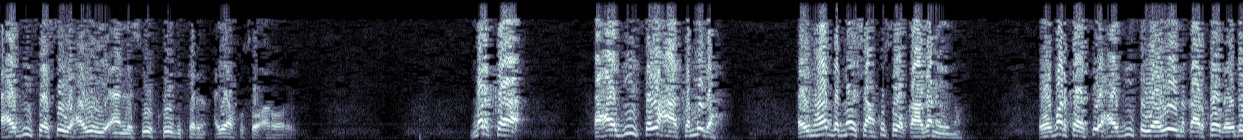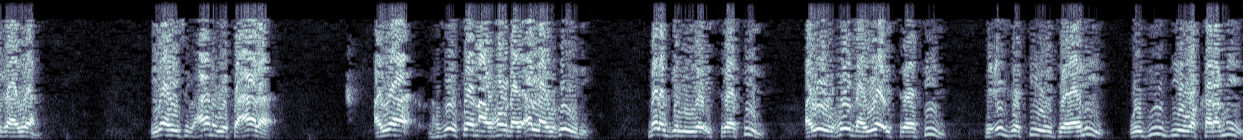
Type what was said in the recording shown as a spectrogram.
Axaadiistaasoo waxaa weeye aan la soo koobi karin ayaa ku soo arooray. Marka axaadiista waxaa ka mid ah aynu hadda meeshaan ku soo qaadanayno oo markaasi axaadiista waaweyn qaarkood ay dhigaayaan ilaahay subxaanahu wa tacaala ayaa rasuulkeena waxau dhahay allah wuxuu yidhi malagga la yidhaha israafiil ayuu wuxuu dhahay yaa israafiil bicizatii wa jalaalii wa juudii wa karamii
